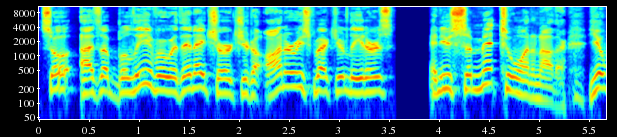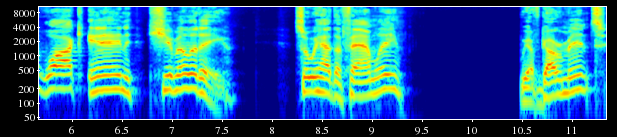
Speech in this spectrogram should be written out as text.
So, as a believer within a church, you're to honor and respect your leaders and you submit to one another. You walk in humility. So, we have the family, we have government,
